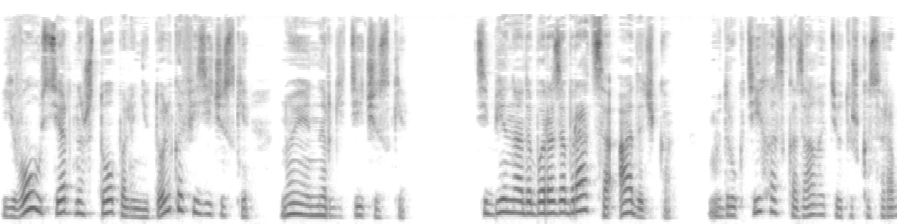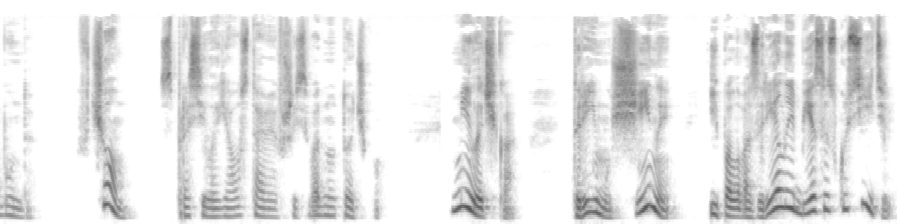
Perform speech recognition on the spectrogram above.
Его усердно штопали не только физически, но и энергетически. «Тебе надо бы разобраться, Адочка», — вдруг тихо сказала тетушка Сарабунда. «В чем?» — спросила я, уставившись в одну точку. «Милочка, три мужчины и половозрелый бес-искуситель.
